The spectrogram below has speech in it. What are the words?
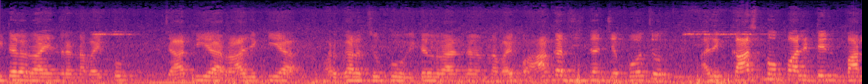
ఈటల రాజేంద్రన్న వైపు. జాతీయ రాజకీయ వర్గాల చూపు ఇటల రాజధాని వైపు ఆకర్షించిందని చెప్పవచ్చు. అది కాస్మోపాలిటన్ పార్ల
